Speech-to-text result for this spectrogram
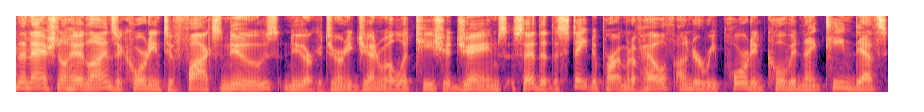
the national headlines, according to Fox News, New York Attorney General Letitia James said that the State Department of Health underreported COVID 19 deaths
